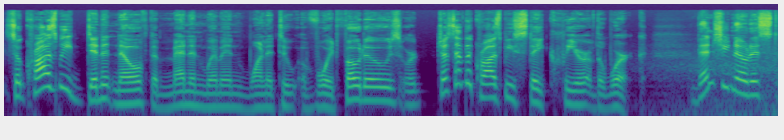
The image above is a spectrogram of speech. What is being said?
so Crosby didn't know if the men and women wanted to avoid photos or just have the Crosbys stay clear of the work. Then she noticed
